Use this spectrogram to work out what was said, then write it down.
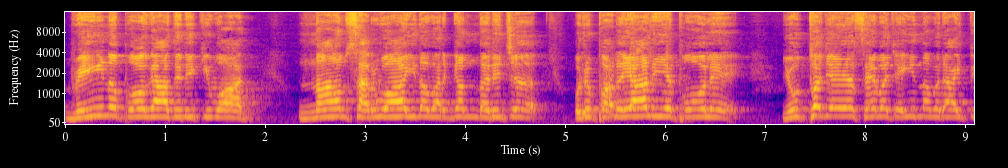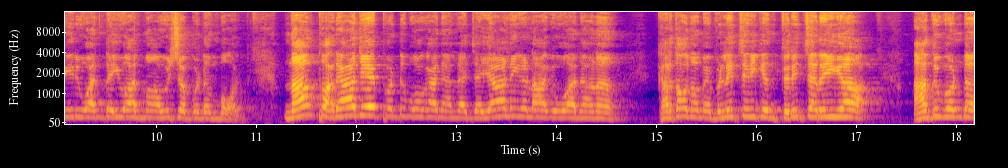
വീണു പോകാതിരിക്കുവാൻ നാം സർവായുധവർഗം ധരിച്ച് ഒരു പടയാളിയെ പോലെ യുദ്ധജയ സേവ ചെയ്യുന്നവരായി തീരുവാൻ ദൈവാത്മ ആവശ്യപ്പെടുമ്പോൾ നാം പരാജയപ്പെട്ടു പോകാനല്ല ജയാളികളാകുവാനാണ് കർത്താവ് നമ്മെ വിളിച്ചിരിക്കുന്ന തിരിച്ചറിയുക. അതുകൊണ്ട്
